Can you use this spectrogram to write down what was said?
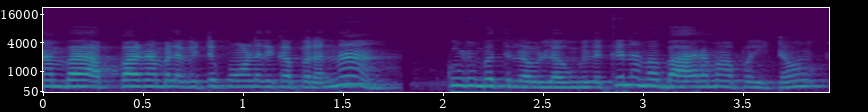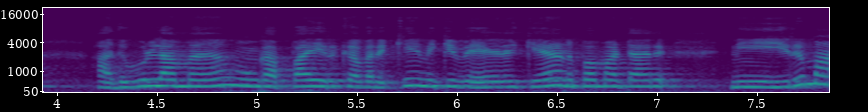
நம்ம அப்பா நம்மளை விட்டு போனதுக்கு அப்புறம் தான் குடும்பத்துல உள்ளவங்களுக்கு நம்ம பாரமா போயிட்டோம். அதுவும் இல்லாமல் உங்கள் அப்பா இருக்க வரைக்கும் இன்றைக்கி வேலைக்கே அனுப்ப மாட்டார். நீ இருமா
